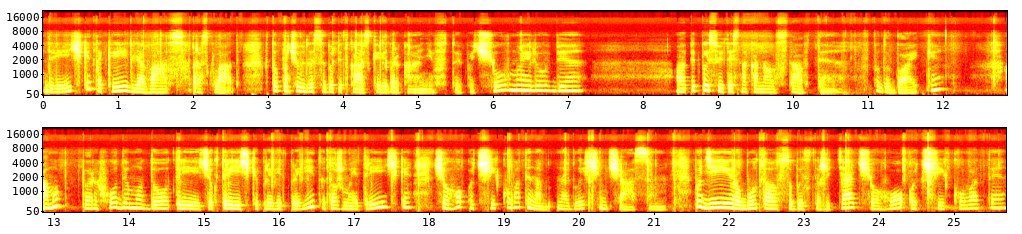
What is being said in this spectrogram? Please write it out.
двічки, такий для вас розклад. Хто почув для себе підказки від арканів, той почув, мої любі. Підписуйтесь на канал, ставте вподобайки. А ми переходимо до трієчок. Трієчки, привіт-привіт. Отож, мої трієчки, чого очікувати найближчим часом. Події, робота, особисте життя, чого очікувати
